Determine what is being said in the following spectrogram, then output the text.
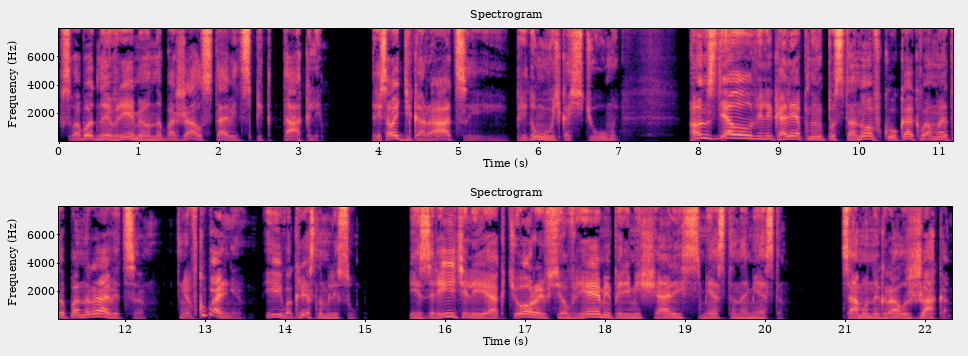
в свободное время он обожал ставить спектакли, рисовать декорации, придумывать костюмы. Он сделал великолепную постановку «Как вам это понравится» в купальне и в окрестном лесу. И зрители, и актеры все время перемещались с места на место. Сам он играл Жака.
